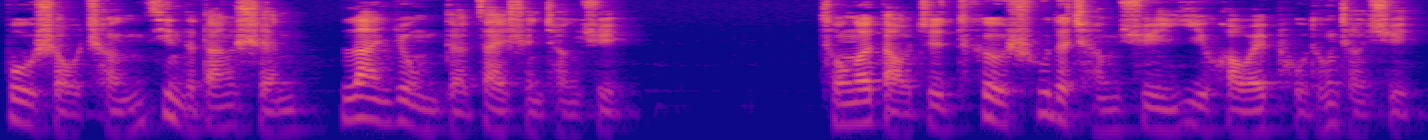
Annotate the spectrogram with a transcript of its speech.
不守诚信的当事人滥用的再审程序。从而导致特殊的程序异化为普通程序，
